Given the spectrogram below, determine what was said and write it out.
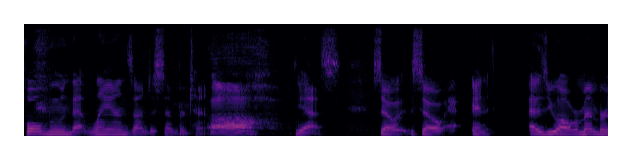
full moon that lands on December tenth. Ah, Yes. So so and as you all remember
